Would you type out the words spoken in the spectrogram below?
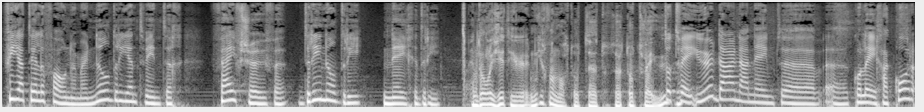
Via telefoonnummer 023 57 303 93. En Dolly zit hier in ieder geval nog tot, uh, tot, tot twee uur. Tot twee uur. Daarna neemt uh, uh, collega Cor,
